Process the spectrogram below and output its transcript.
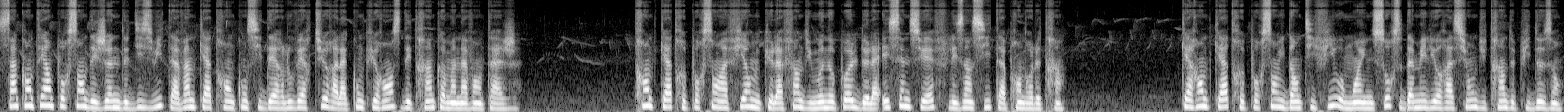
51% des jeunes de 18 à 24 ans considèrent l'ouverture à la concurrence des trains comme un avantage. 34% affirment que la fin du monopole de la SNCF les incite à prendre le train. 44% identifient au moins une source d'amélioration du train depuis deux ans.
